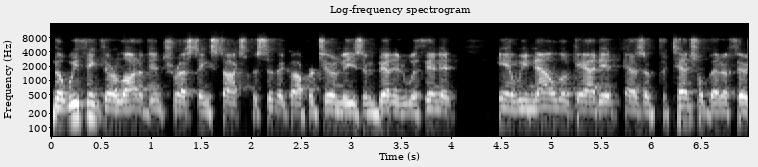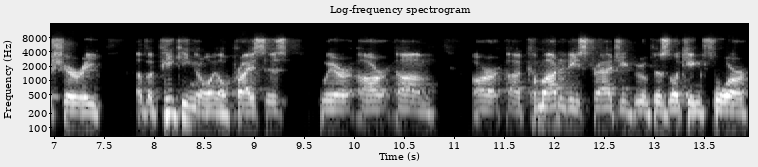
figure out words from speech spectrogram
But we think there are a lot of interesting stock specific opportunities embedded within it and we now look at it as a potential beneficiary of a peaking in oil prices, where our um, our uh, commodity strategy group is looking for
